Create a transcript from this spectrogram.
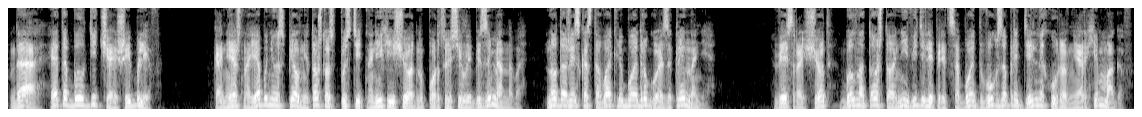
Да, это был дичайший блеф. Конечно, я бы не успел не то что спустить на них еще одну порцию силы безымянного, но даже искастовать любое другое заклинание. Весь расчет был на то, что они видели перед собой двух запредельных уровней архимагов.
